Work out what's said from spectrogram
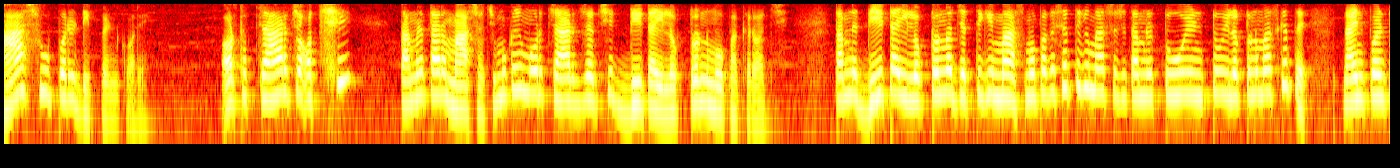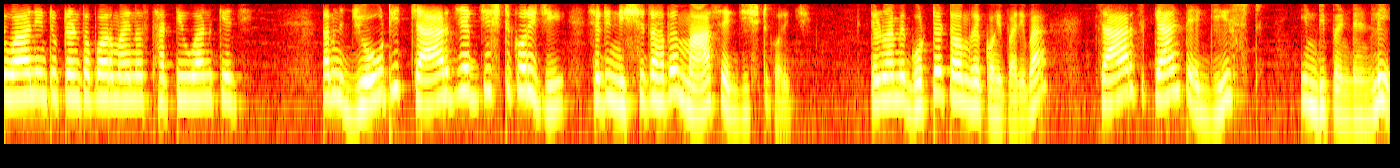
ମାସ୍ ଉପରେ ଡିପେଣ୍ଡ କରେ ଅର୍ଥ ଚାର୍ଜ ଅଛି ତାମାନେ ତା'ର ମାସ୍ ଅଛି ମୁଁ କହିବି ମୋର ଚାର୍ଜ ଅଛି ଦୁଇଟା ଇଲେକ୍ଟ୍ରନ୍ ମୋ ପାଖରେ ଅଛି ତାମାନେ ଦୁଇଟା ଇଲେକ୍ଟ୍ରନ୍ର ଯେତିକି ମାସ୍ ମୋ ପାଖରେ ସେତିକି ମାସ୍ ଅଛି ତାମାନେ ଟୁ ଇଣ୍ଟୁ ଇଲେକ୍ଟ୍ରନ୍ ମାସ୍ କେତେ nine point one into ten to power minus thirty one K G तमें जो भी चार्ज एक्जिस्ट कर भाव मस एक्जिस्ट करेणु आम गोटे टर्म्रे पार चार्ज क्यांट एक्जिस्ट इंडिपेडेन्टली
